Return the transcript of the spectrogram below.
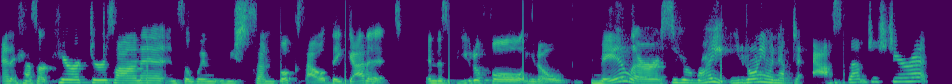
and it has our characters on it and so when we send books out they get it in this beautiful, you know, mailer. So you're right. You don't even have to ask them to share it,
